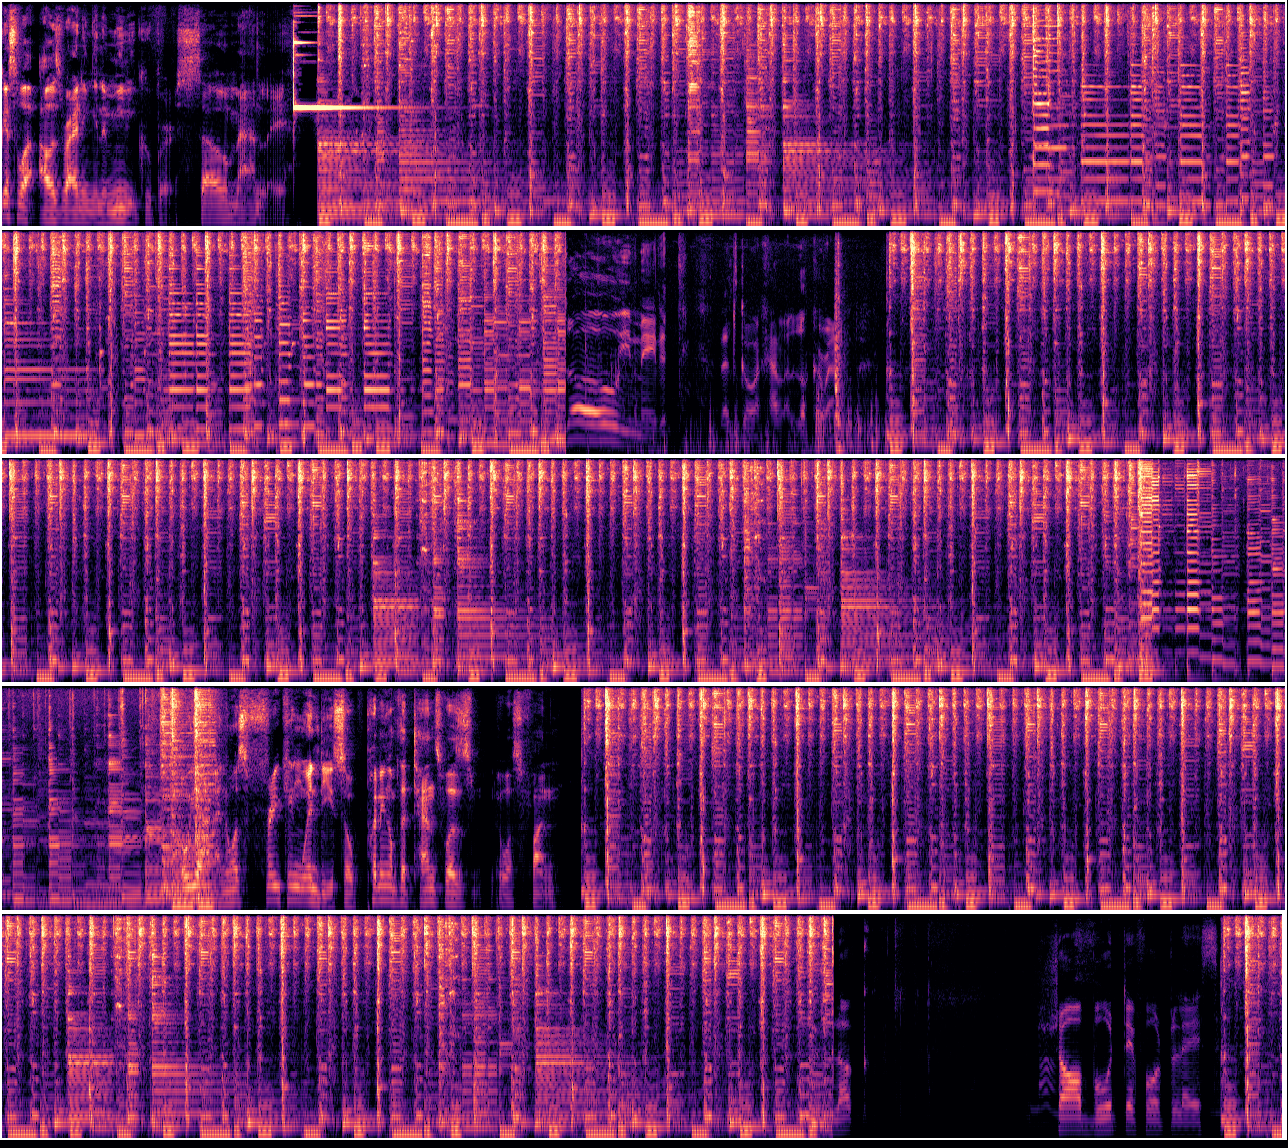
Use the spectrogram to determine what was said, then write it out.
Guess what? I was riding in a Mini Cooper. So manly. So we made it. Let's go and have a look around. Freaking windy, so putting up the tents was it was fun. Look. So beautiful place.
